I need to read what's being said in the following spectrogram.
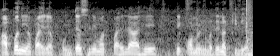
आपण या पायऱ्या कोणत्या सिनेमात पाहिल्या आहे ते कॉमेंटमध्ये नक्की लिहा.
